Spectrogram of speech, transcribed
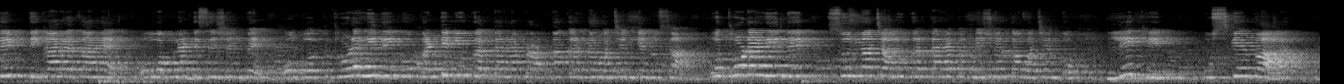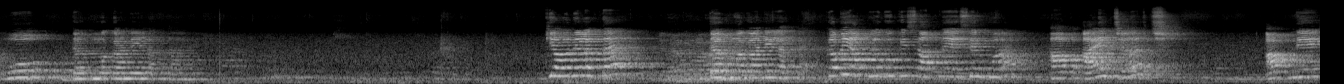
दिन टिका रहता है। वो अपना डिसीज़न पे, वो थोड़े ही दिन वो कंटिन्यू करता है प्रार्थना करना वचन के अनुसार। वो थोड़ा ही दिन सुनना चालू करता है परमेश्वर का वचन को। लेकिन उसके बाद वो डगमगाने लगता है क्या होने लगता है डगमगाने लगता है। कभी आप लोगों के साथ में ऐसे हुआ? आप आए चर्च आपने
